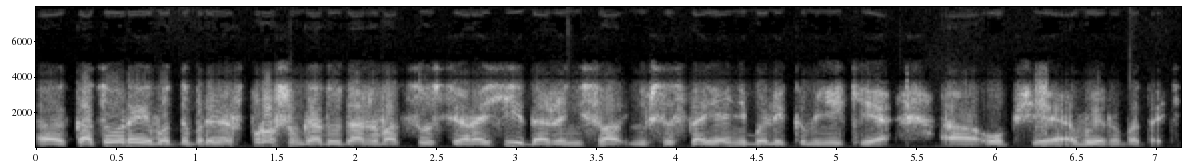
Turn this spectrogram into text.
э, который, вот, например, в прошлом году даже в отсутствии России даже не, со, не в состоянии были коммунике э, общее выработать.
